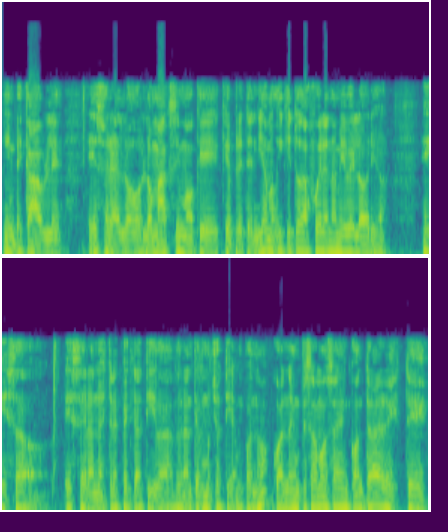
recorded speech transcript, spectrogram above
impecable. Eso era lo, máximo que pretendíamos y que todas fueran a mi velorio. Eso, esa era nuestra expectativa durante mucho tiempo, ¿no? Cuando empezamos a encontrar este,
